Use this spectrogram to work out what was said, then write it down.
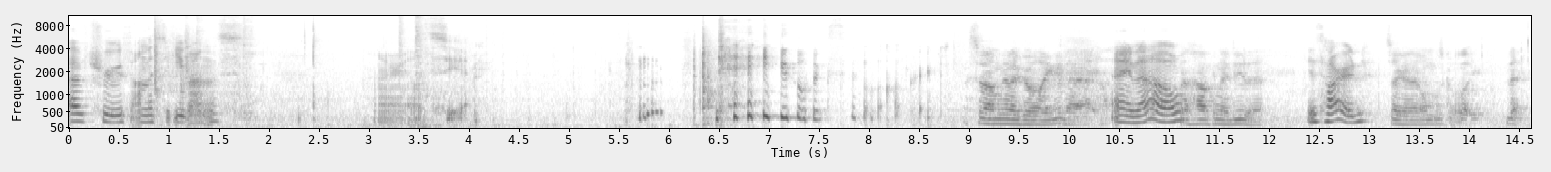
of truth on the sticky buns. All right, let's see it. you look so awkward. So I'm gonna go like that. I know. But how can I do that? It's hard. So I gotta almost go like that.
